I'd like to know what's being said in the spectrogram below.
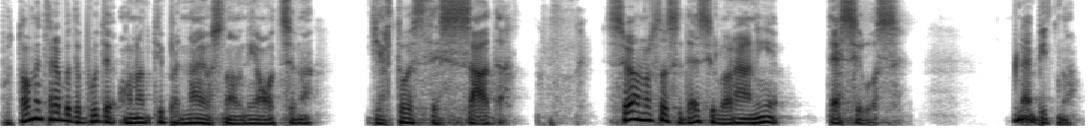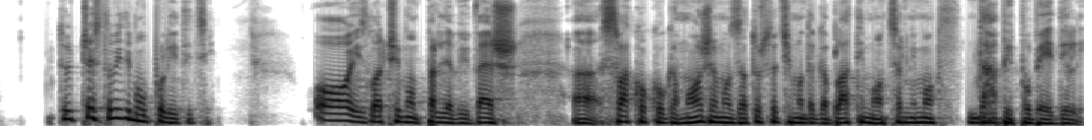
Po tome treba da bude ona tipa najosnovnija ocena, jer to jeste sada. Sve ono što se desilo ranije, desilo se. Nebitno. To često vidimo u politici. O, izlačimo prljavi veš, svako koga možemo zato što ćemo da ga blatimo, ocrnimo da bi pobedili.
